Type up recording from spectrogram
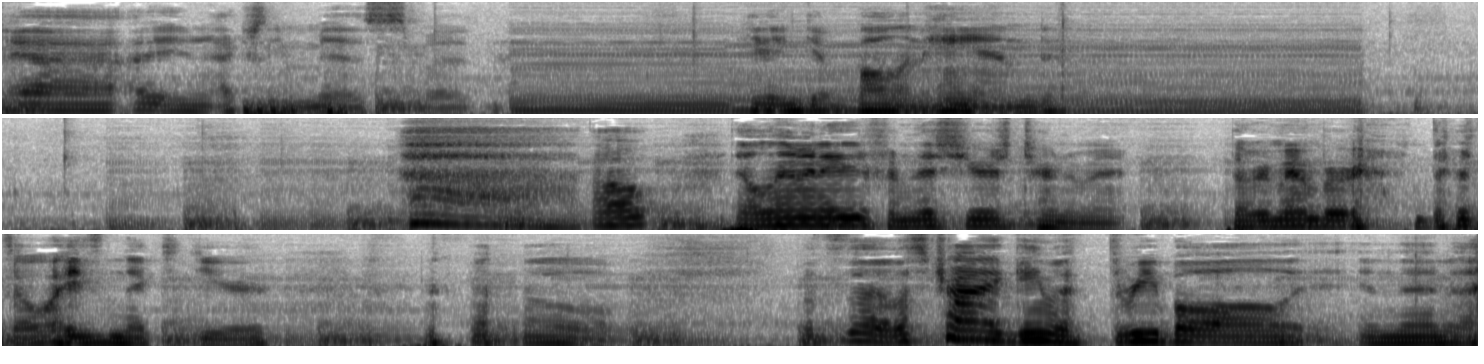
Yeah, I didn't actually miss, but he didn't get ball in hand. oh, eliminated from this year's tournament. But remember, there's always next year. oh. Let's uh, let's try a game of three ball, and then uh,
